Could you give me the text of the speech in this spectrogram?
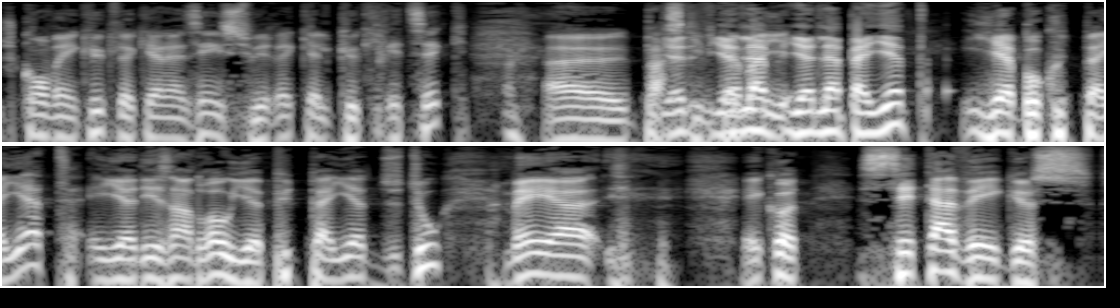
je suis convaincu que le Canadien essuierait quelques critiques. euh, parce y, a, il y il y a de la paillette. il y a beaucoup de paillettes et il y a des endroits où il n'y a plus de paillettes du tout. Mais euh, écoute, c'est à Vegas.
